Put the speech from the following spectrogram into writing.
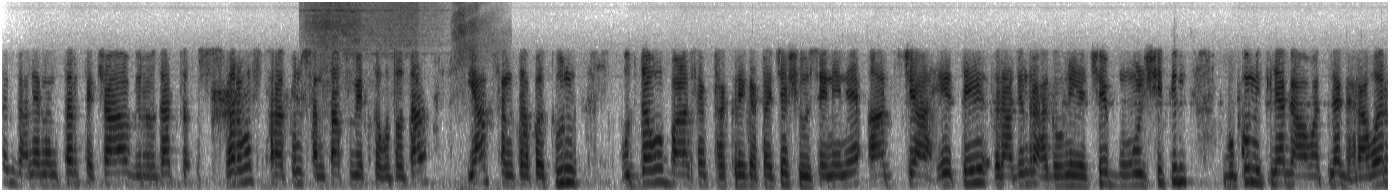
अटक झाल्यानंतर त्याच्या विरोधात सर्व स्तरातून संताप व्यक्त होत होता. याच संतापातून उद्धव बाळासाहेब ठाकरे गटाच्या शिवसेनेने आज जे आहे ते राजेंद्र आगवणे याचे मुळशीतील बुकुम इथल्या गावातल्या घरावर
